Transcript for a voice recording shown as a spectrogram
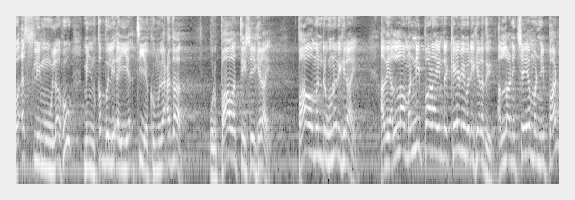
வ அஸ்லிமு லஹு மின் கப்லி ஐ அதாப் ஒரு பாவத்தை செய்கிறாய் பாவம் என்று உணர்கிறாய். அதை அல்லாஹ் மன்னிப்பானா என்ற கேள்வி வருகிறது. அல்லாஹ் நிச்சயம் மன்னிப்பான்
